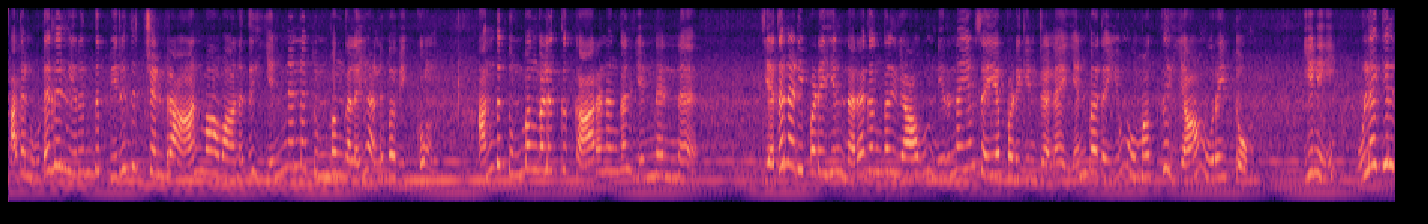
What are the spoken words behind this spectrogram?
அதன் உடலில் இருந்து பிரிந்து சென்ற ஆன்மாவானது என்னென்ன துன்பங்களை அனுபவிக்கும்? அந்த துன்பங்களுக்கு காரணங்கள் என்னென்ன? எதன் அடிப்படையில் நரகங்கள் யாவும் நிர்ணயம் செய்யப்படுகின்றன என்பதையும் உமக்கு யாம் உரைத்தோம். இனி உலகில்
